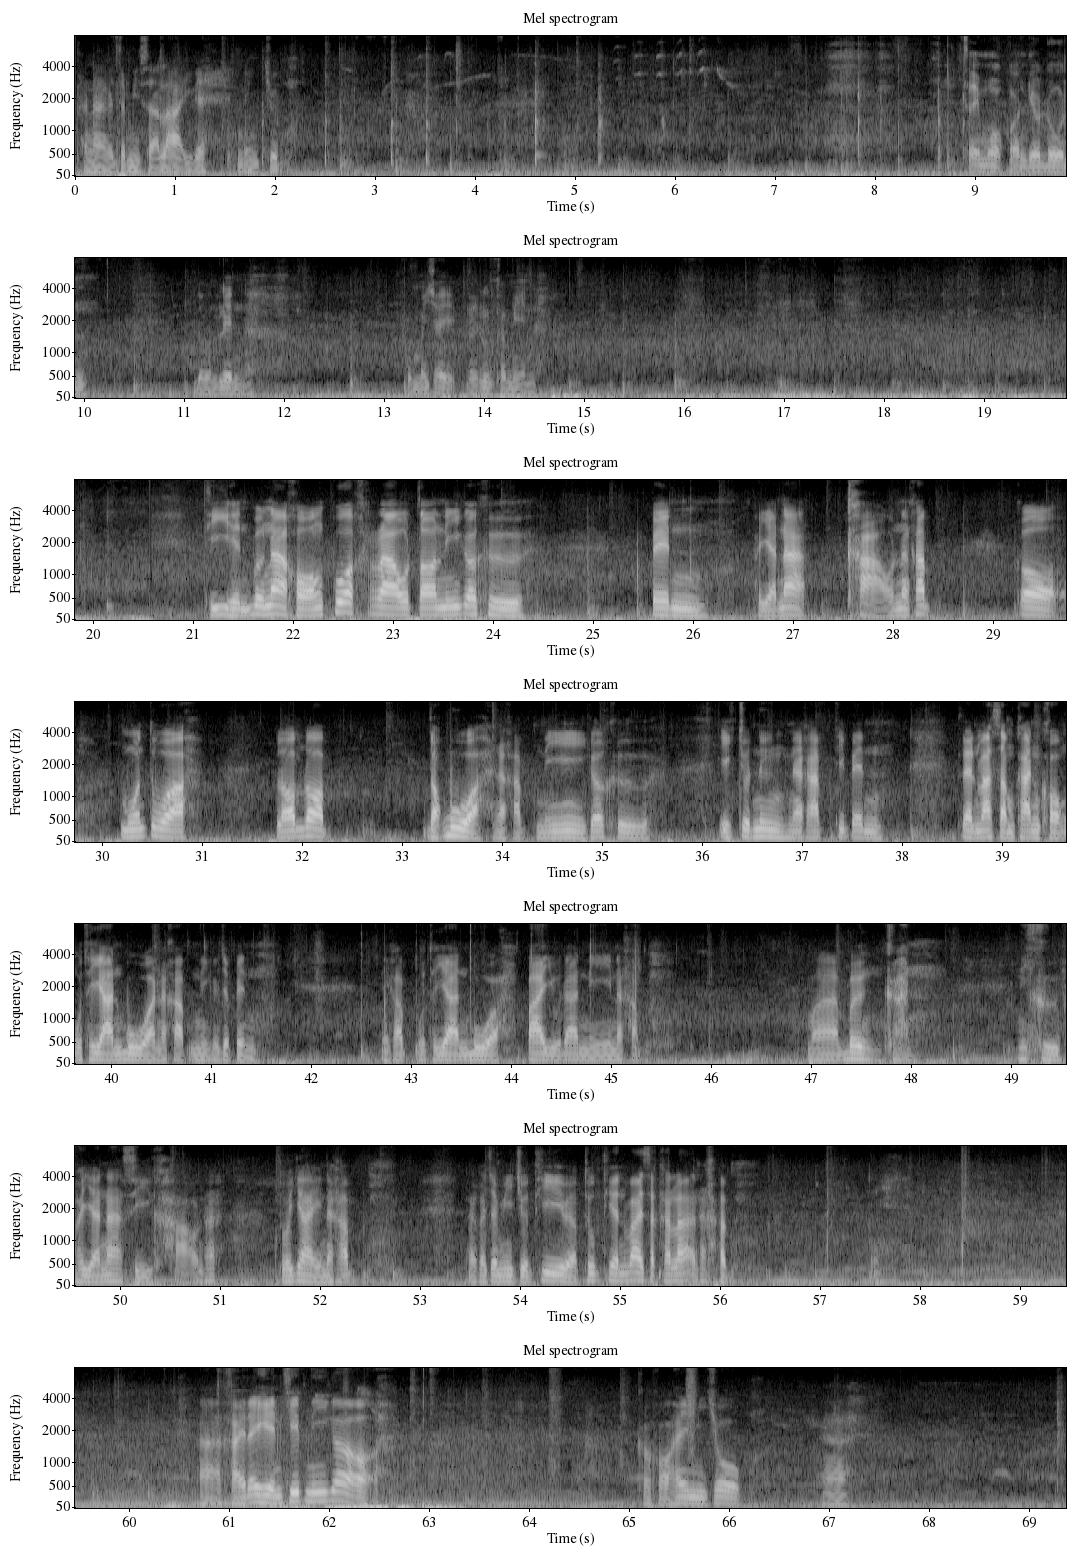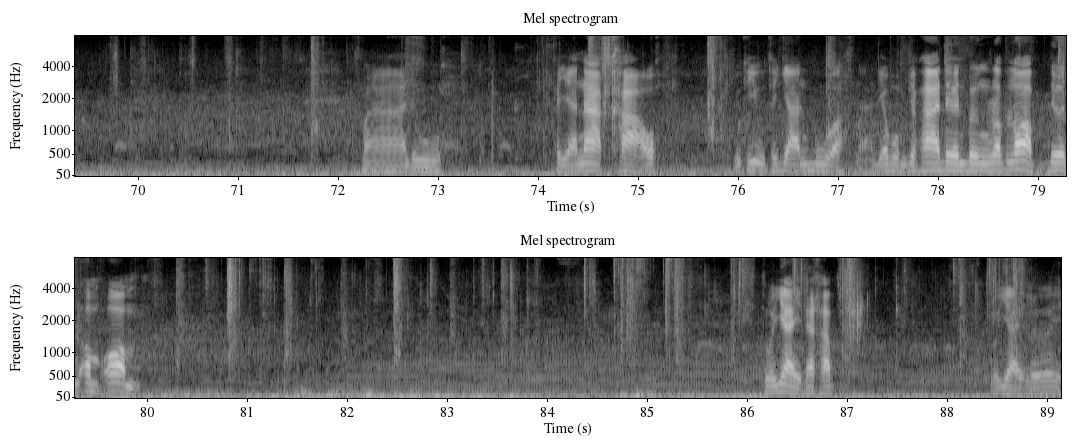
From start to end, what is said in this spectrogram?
ข้างหน้าก็จะมีศาลาอีกเด้หนึ่งจุด ใส่หมวกก่อนเดี๋ยวโดน โดนเล่นนะ ผมไม่ใช่วัยรุ่นเขมรนะ ที่เห็นเบื้องหน้าของพวกเราตอนนี้ก็คือเป็นพญานาคขาวนะครับ ก็ม้วนตัวล้อมรอบดอกบัวนะครับ นี่ก็คืออีกจุดหนึ่งนะครับที่เป็นแลนด์มาร์คสำคัญของอุทยานบัวนะครับ นี่ก็จะเป็นนี่ครับอุทยานบัวป้ายอยู่ด้านนี้นะครับ มาเบิ่งกัน นี่คือพญานาคสีขาวนะ ตัวใหญ่นะครับ แล้วก็จะมีจุดที่แบบทุบเทียนไหว้สักการะนะครับใครได้เห็นคลิปนี้ก็ ก็ขอให้มีโชคมาดูพญานาคขาว อยู่ที่อุทยานบัวนะเดี๋ยวผมจะพาเดินเบิงรอบๆ เดินอ้อมๆตัวใหญ่นะครับ ตัวใหญ่เลย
